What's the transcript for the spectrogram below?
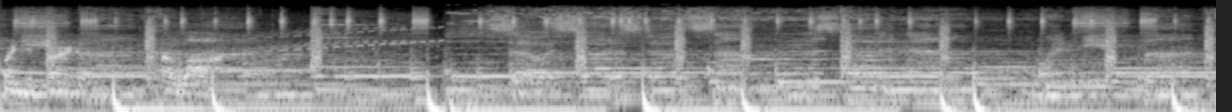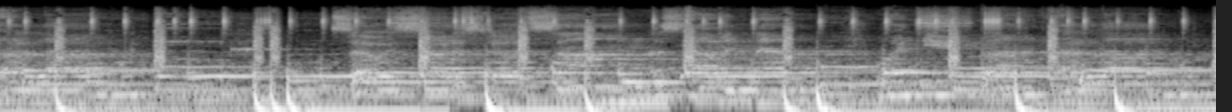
when you burn a log. So it's sort of that's coming out when you burn a log. So it's sort of stored sun that's coming out when you burn a log.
